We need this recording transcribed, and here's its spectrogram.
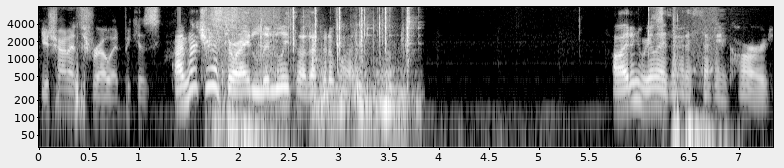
You're trying to throw it because I'm not trying to throw it. I literally thought that's what it was. Oh, I didn't realize I had a second card.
